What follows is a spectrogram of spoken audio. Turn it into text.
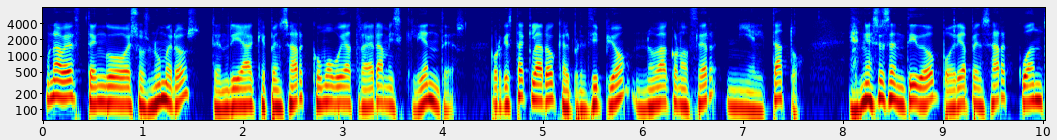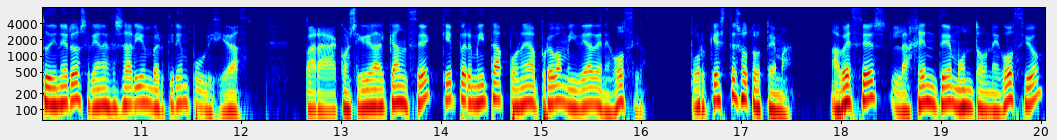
Una vez tengo esos números, tendría que pensar cómo voy a atraer a mis clientes, porque está claro que al principio no voy a conocer ni el tato. En ese sentido, podría pensar cuánto dinero sería necesario invertir en publicidad para conseguir el alcance que permita poner a prueba mi idea de negocio. Porque este es otro tema. A veces la gente monta un negocio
